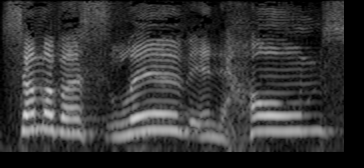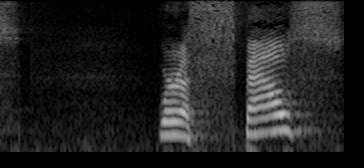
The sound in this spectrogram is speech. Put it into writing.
Some of us live in homes where a spouse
